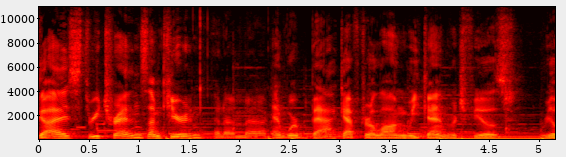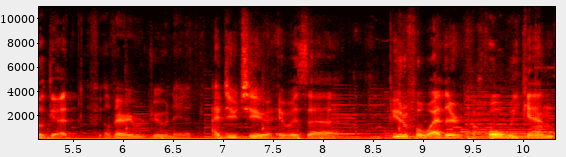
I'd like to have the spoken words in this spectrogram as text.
Guys, three trends. I'm Kieran, And I'm Mac. and we're back after a long weekend, which feels real good. I feel very rejuvenated. I do too. It was uh, beautiful weather the whole weekend,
